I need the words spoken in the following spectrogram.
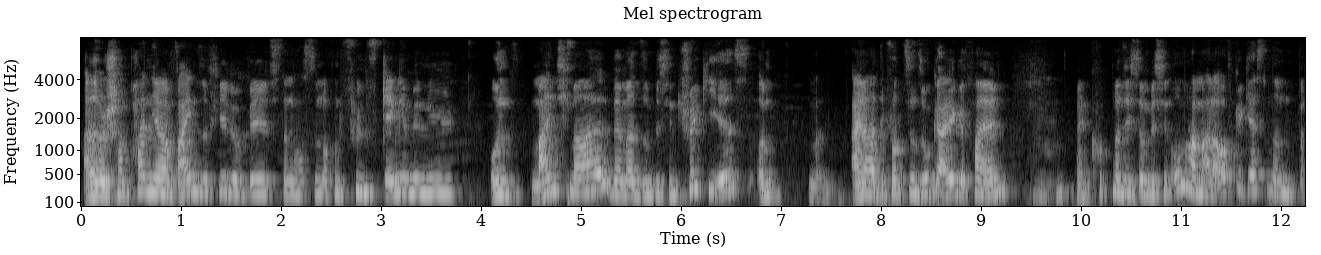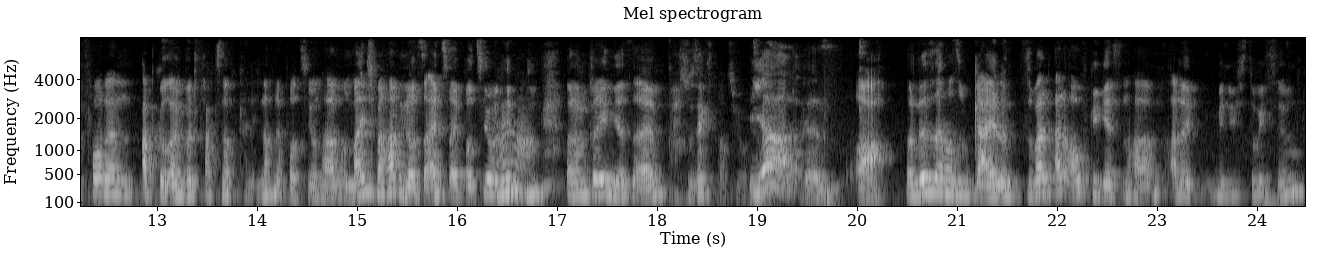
Also Champagner, Wein, so viel du willst, dann hast du noch ein Fünf-Gänge-Menü. Und manchmal, wenn man so ein bisschen tricky ist und einer hat die Portion so geil gefallen, Mhm. dann guckt man sich so ein bisschen um, haben alle aufgegessen und bevor dann abgeräumt wird, fragst du noch, kann ich noch eine Portion haben? Und manchmal haben die noch so ein, zwei Portionen Ah. hinten und dann bringen die es einem. Hast du sechs Portionen? Ja, das, oh, und das ist einfach so geil. Und sobald alle aufgegessen haben, alle Menüs durch sind,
